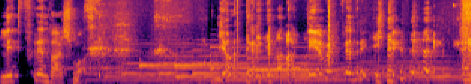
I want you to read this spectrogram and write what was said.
litt for enhver smak. Ja, det er det vel, Fredrik.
